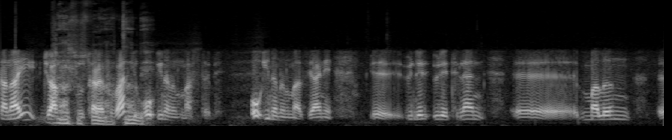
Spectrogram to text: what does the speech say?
sanayi casusluğu tarafı var tabii. ki o inanılmaz tabii. O inanılmaz yani e, üretilen e, malın e,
